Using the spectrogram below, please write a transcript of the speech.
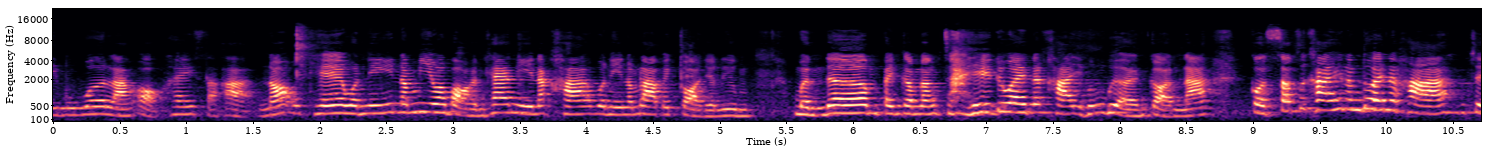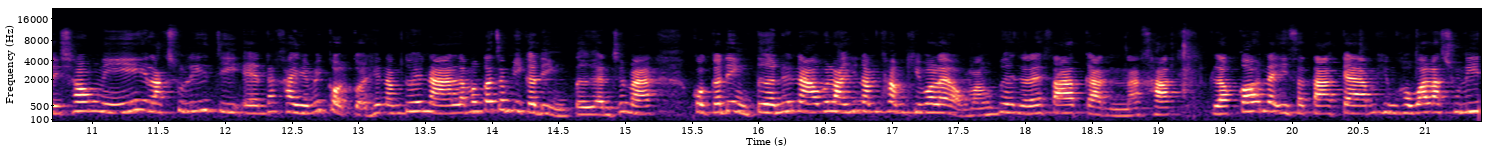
remover ล้างออกให้สะอาดเนาะโอเค วันนี้น้ำมีมาบอกกันแค่นี้นะคะ วันนี้น้ำลาไปก่อนอย่าลืมเหมือนเดิมเป็นกำลังใจให้ด้วยนะคะอย่าเพิ่งเบื่อกันก่อนนะ กด subscribe ให้น้ำด้วยนะคะในช่องนี้ luxury gn ถ้าใครยังไม่กดกดให้น้ำด้วยนะ แล้วมันก็จะมีกระดิ่งเตือนใช่ไหมกดกระดิ่งเตือนด้วยนะ เวลาที่น้ำทำคลิปอะไรออกมาเพื่อนจะได้ทราบกันนะคะ แล้วก็ใน Instagram พิมพ์คำว่า luxury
